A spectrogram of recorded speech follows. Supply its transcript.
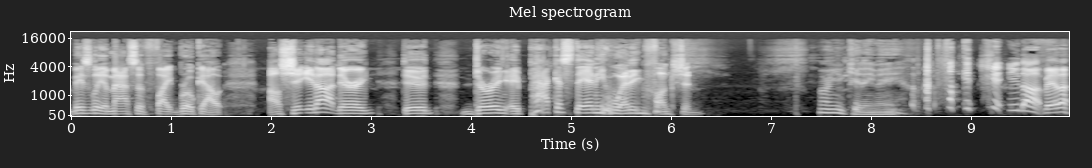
Basically, a massive fight broke out. I'll shit you not, during dude, during a Pakistani wedding function. are you kidding me? I fucking shit you not, man. I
